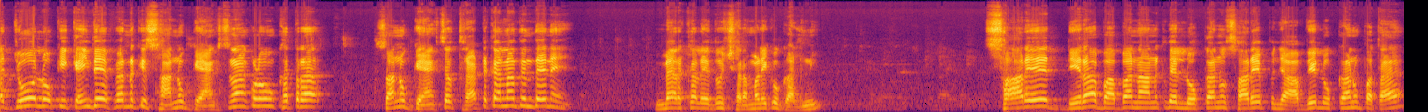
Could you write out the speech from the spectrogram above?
ਅੱਜ ਉਹ ਲੋਕੀ ਕਹਿੰਦੇ ਫਿਰਨ ਕਿ ਸਾਨੂੰ ਗੈਂਗਸਟਰਾਂ ਕੋਲੋਂ ਖਤਰਾ, ਸਾਨੂੰ ਗੈਂਗਸਟਰ ਥ੍ਰੈਟ ਕਰਨਾ ਦਿੰਦੇ ਨੇ। ਮੇਰੇ ਖਿਆਲ ਇਹਦੋਂ ਸ਼ਰਮ ਵਾਲੀ ਕੋਈ ਗੱਲ ਨਹੀਂ। ਸਾਰੇ ਡੇਰਾ ਬਾਬਾ ਨਾਨਕ ਦੇ ਲੋਕਾਂ ਨੂੰ, ਸਾਰੇ ਪੰਜਾਬ ਦੇ ਲੋਕਾਂ ਨੂੰ ਪਤਾ ਹੈ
